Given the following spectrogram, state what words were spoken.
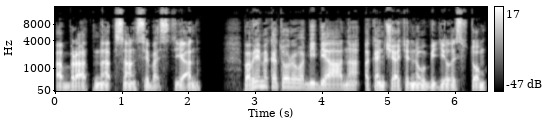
обратно в Сан-Себастьян, во время которого Бибиана окончательно убедилась в том,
